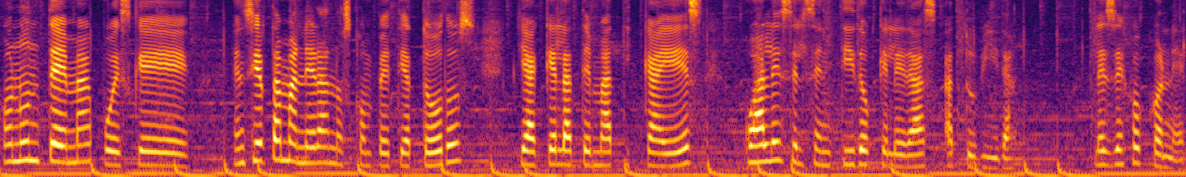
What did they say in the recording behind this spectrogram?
con un tema pues que en cierta manera nos compete a todos, ya que la temática es ¿cuál es el sentido que le das a tu vida? Les dejo con él.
